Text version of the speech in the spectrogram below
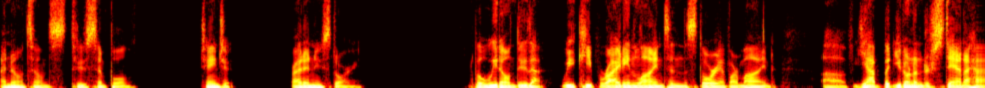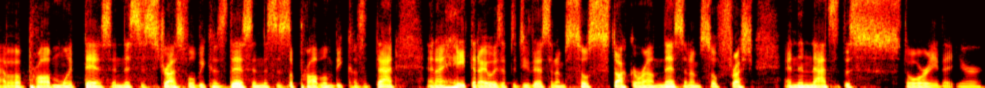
I know it sounds too simple. Change it. Write a new story. But we don't do that. We keep writing lines in the story of our mind of yeah but you don't understand. I have a problem with this and this is stressful because this and this is a problem because of that and i hate that i always have to do this and i'm so stuck around this and i'm so frustrated and then that's the story that you're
